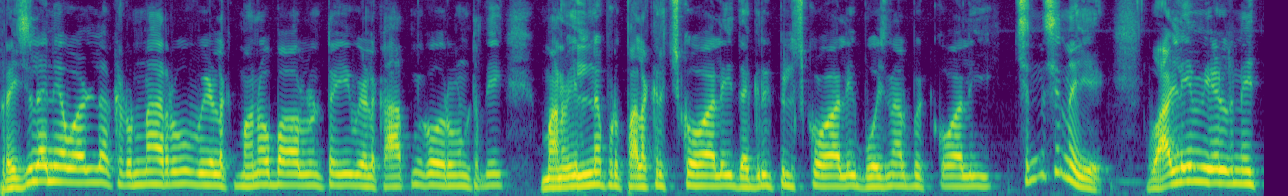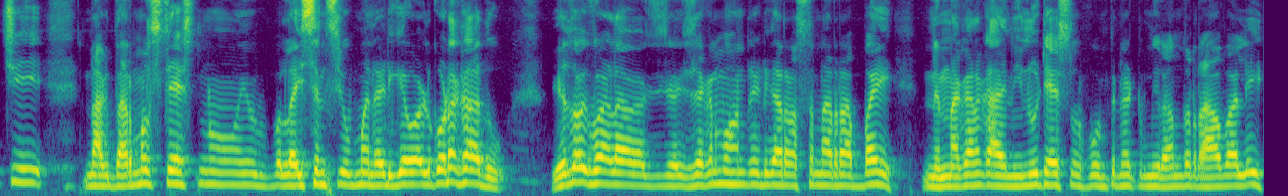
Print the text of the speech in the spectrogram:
ప్రజలు అనేవాళ్ళు అక్కడ ఉన్నారు. వీళ్ళకి మనోభావాలు ఉంటాయి వీళ్ళకి ఆత్మగౌరవం ఉంటుంది. మనం వెళ్ళినప్పుడు పలకరించుకోవాలి దగ్గరికి పిలుచుకోవాలి భోజనాలు పెట్టుకోవాలి. చిన్న చిన్నవి వాళ్ళేం వీళ్ళని ఇచ్చి నాకు థర్మల్ స్టేషన్ లైసెన్స్ ఇవ్వమని అడిగేవాళ్ళు కూడా కాదు. ఏదో ఇవాళ జగన్మోహన్ రెడ్డి గారు వస్తున్నారు అబ్బాయి. నిన్న కనుక ఆయన ఇన్విటేషన్లు పంపినట్టు మీరు అందరూ రావాలి.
